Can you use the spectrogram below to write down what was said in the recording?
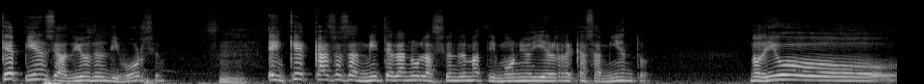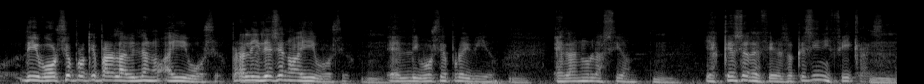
qué piensa Dios del divorcio, en qué casos se admite la anulación del matrimonio y el recasamiento. No digo divorcio porque para la Biblia no hay divorcio, para la iglesia no hay divorcio, Mm. el divorcio es prohibido, Mm. es la anulación. Mm. ¿Y a qué se refiere eso? ¿Qué significa eso? Mm.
